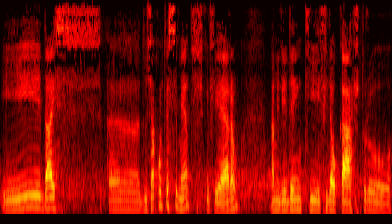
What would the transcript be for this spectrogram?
e das, uh, dos acontecimentos que vieram na medida em que Fidel Castro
